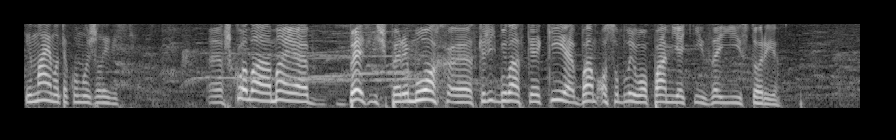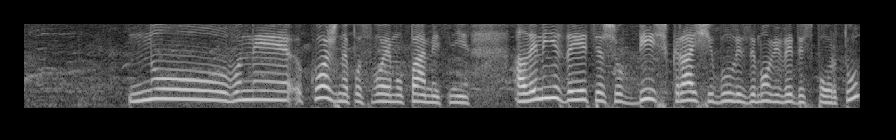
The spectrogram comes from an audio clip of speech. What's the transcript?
і маємо таку можливість. Е, школа має безліч перемог. Е, скажіть, будь ласка, які вам особливо пам'ятні за її історію? Ну, вони кожне по-своєму пам'ятні. Але мені здається, що більш кращі були зимові види спорту.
